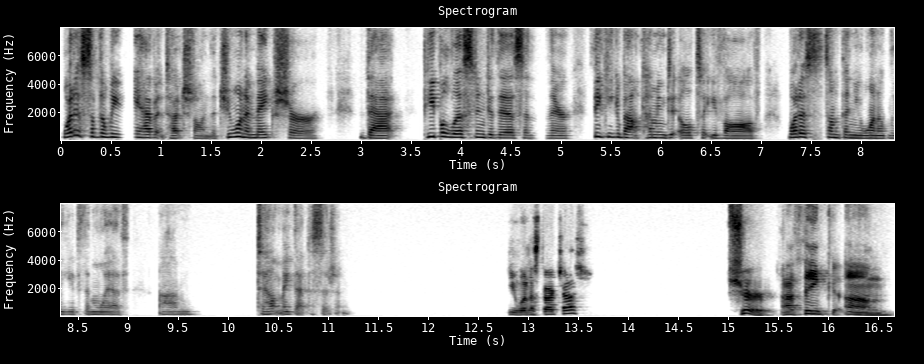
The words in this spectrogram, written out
what is something we haven't touched on that you want to make sure that people listening to this and they're thinking about coming to ILTA Evolve, what is something you want to leave them with um, to help make that decision? You want to start, Josh? Sure. I think um,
